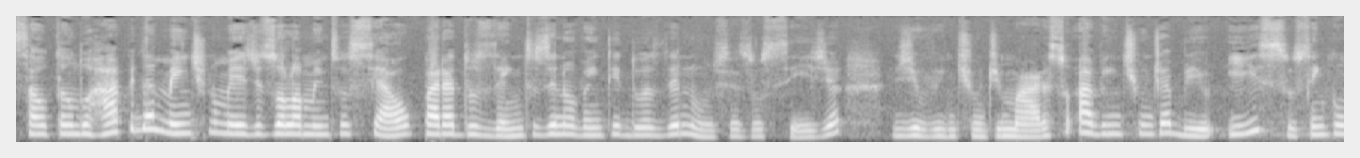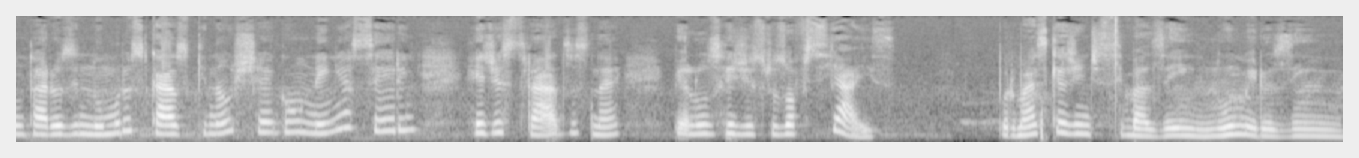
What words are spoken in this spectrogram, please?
saltando rapidamente no mês de isolamento social para 292 denúncias, ou seja, de 21 de março a 21 de abril. Isso sem contar os inúmeros casos que não chegam nem a serem registrados né, pelos registros oficiais. Por mais que a gente se baseie em números, em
